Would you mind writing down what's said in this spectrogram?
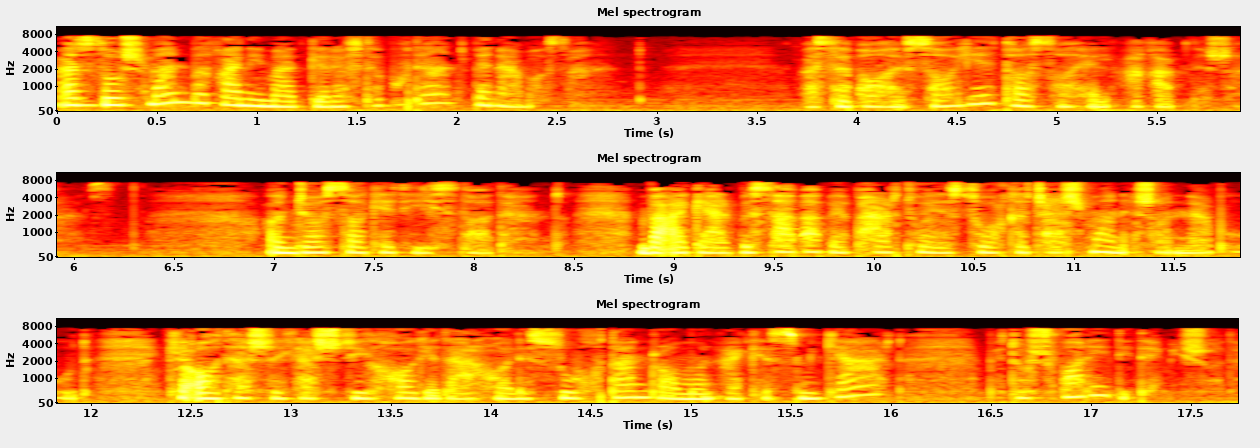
از دشمن به غنیمت گرفته بودند بنوازند. و سپاه سایه تا ساحل عقب نشست. آنجا ساکت ایستادند و اگر به سبب پرتو سرخ چشمانشان نبود که آتش کشتی های در حال سوختن را منعکس می کرد به دشواری دیده می شد.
